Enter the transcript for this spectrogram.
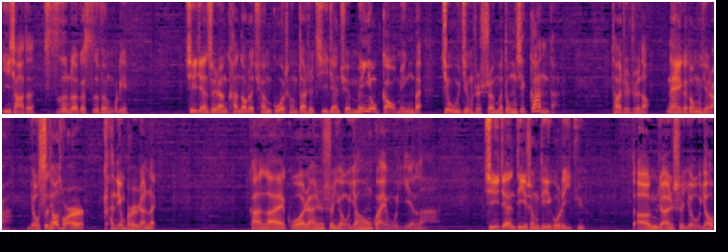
一下子撕了个四分五裂。齐剑虽然看到了全过程，但是齐剑却没有搞明白究竟是什么东西干的。他只知道那个东西啊有四条腿儿，肯定不是人类。看来果然是有妖怪无疑了，齐剑低声嘀咕了一句：“当然是有妖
